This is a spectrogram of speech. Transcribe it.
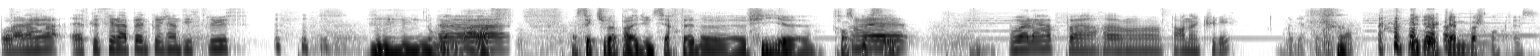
Voilà. Est-ce que c'est la peine que j'en dise plus? Non, Euh, bah, on sait que tu vas parler d'une certaine euh, fille euh, transpercée. ouais. Voilà, par un, par un enculé. On va dire ça comme ça. Il est quand même vachement classe.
